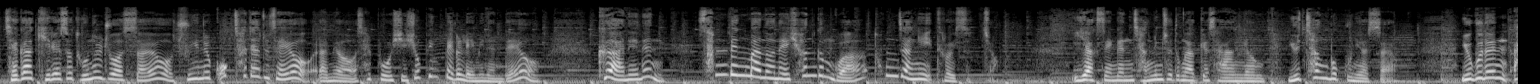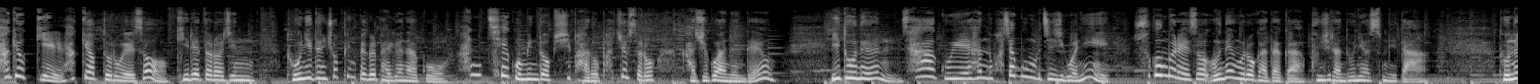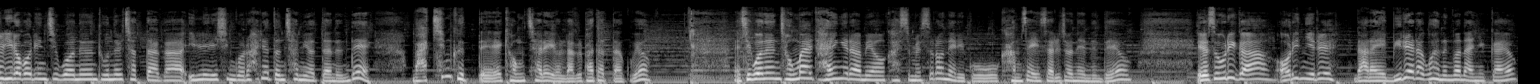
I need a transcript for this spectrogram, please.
제가 길에서 돈을 주었어요. 주인을 꼭 찾아주세요. 라며 살포시 쇼핑백을 내미는데요. 그 안에는 300만 원의 현금과 통장이 들어있었죠. 이 학생은 장림초등학교 4학년 유창복 군이었어요. 유군은 하굣길 학교 앞 도로에서 길에 떨어진 돈이 든 쇼핑백을 발견하고 한채 고민도 없이 바로 파출소로 가지고 왔는데요. 이 돈은 사구의 한 화장품업체 직원이 수금을 해서 은행으로 가다가 분실한 돈이었습니다. 돈을 잃어버린 직원은 돈을 찾다가 112 신고를 하려던 참이었다는데 마침 그때 경찰에 연락을 받았다고요. 직원은 정말 다행이라며 가슴을 쓸어내리고 감사 인사를 전했는데요. 그래서 우리가 어린이를 나라의 미래라고 하는 건 아닐까요?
